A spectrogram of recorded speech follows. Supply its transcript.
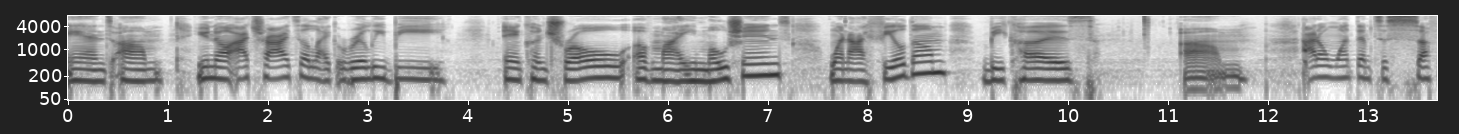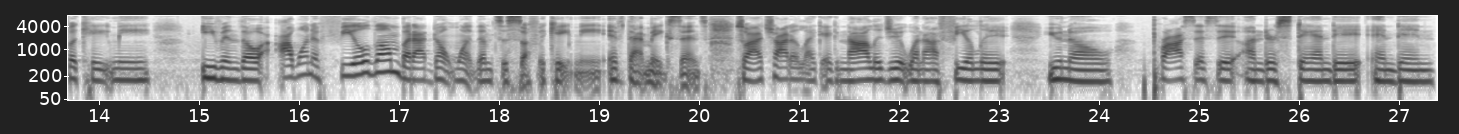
and um you know, I try to like really be in control of my emotions when I feel them because um I don't want them to suffocate me even though I want to feel them, but I don't want them to suffocate me, if that makes sense. So I try to like acknowledge it when I feel it, you know, process it, understand it, and then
